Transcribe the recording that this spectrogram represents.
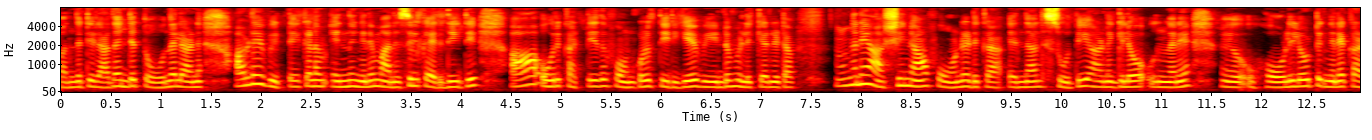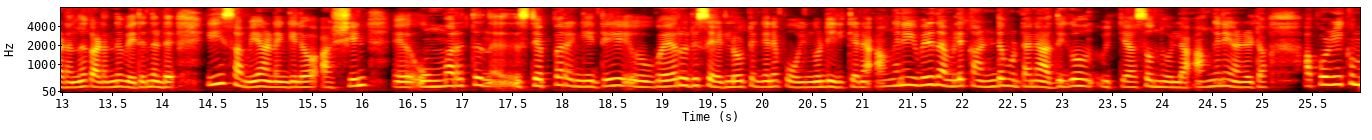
വന്നിട്ടില്ല. അതെന്റെ തോന്നലാണ്. അവളെ വിട്ടേക്കണം എന്നിങ്ങനെ മനസ്സിൽ കരുതിയിട്ട് ആ ഒരു കട്ട് ചെയ്ത ഫോൺ കോൾ തിരികെ വീണ്ടും വിളിക്കാൻ കേട്ടോ അങ്ങനെ അശ്വിൻ ആ ഫോൺ എടുക്കുക എന്നാൽ ശ്രുതി ആണെങ്കിലോ ഇങ്ങനെ ഹോളിലോട്ട് ഇങ്ങനെ കടന്ന് കടന്ന് വരുന്നുണ്ട്. ഈ സമയമാണെങ്കിലോ ഏഹ്, ഉമ്മറത്ത് സ്റ്റെപ്പ് ഇറങ്ങിയിട്ട് വേറൊരു സൈഡിലോട്ട് ഇങ്ങനെ പോയിക്കൊണ്ടിരിക്കുകയാണ്. അങ്ങനെ ഇവർ തമ്മിൽ കണ്ടുമുട്ടാൻ അധികം വ്യത്യാസമൊന്നുമില്ല. അങ്ങനെയാണ് കേട്ടോ. അപ്പോഴേക്കും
